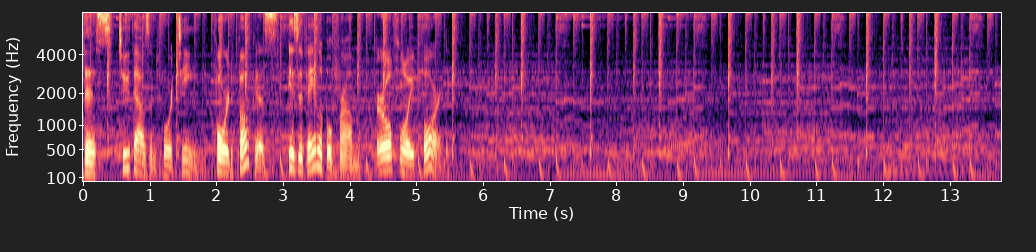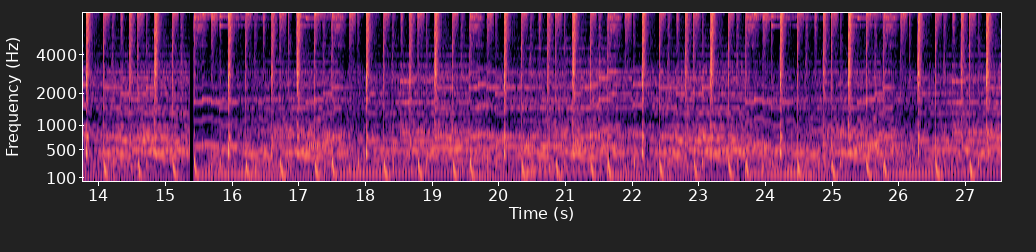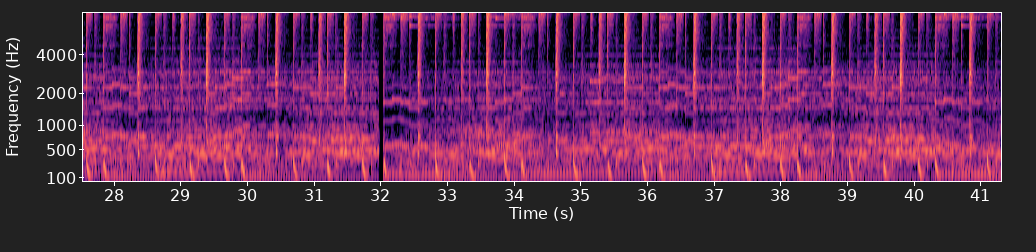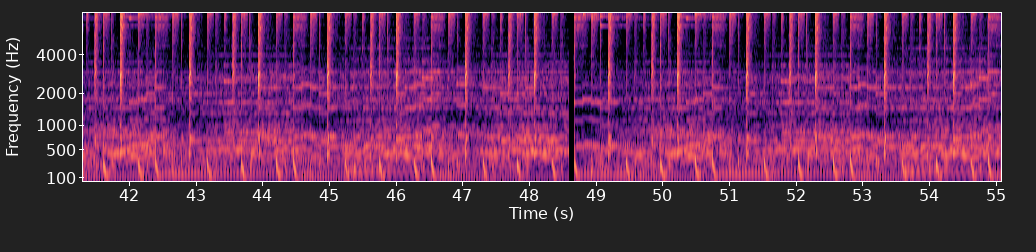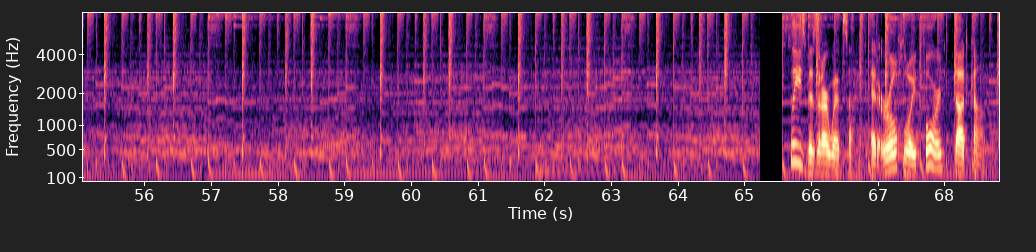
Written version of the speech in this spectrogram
This 2014 Ford Focus is available from Earl Floyd Ford. Please visit our website at earlfloydford.com.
